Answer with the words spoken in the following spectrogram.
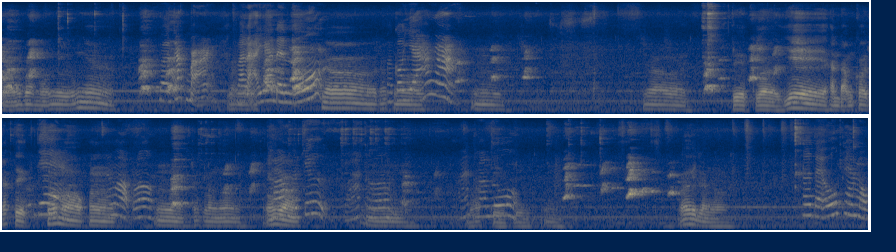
bạn và mọi người uống nha. Mời các bạn Và và lại gia đình uống. Rồi rất ngon giáo nha ừ. Rồi tuyệt vời. Yeah hành động coi rất tuyệt. Số Yeah. 1 ừ. ừ rất là ngon. Uống thơm rồi. chứ. Quá ừ. thơm. Quá quá thơm luôn. Ừ. ơi là ngon. Thôi thầy uống thêm một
